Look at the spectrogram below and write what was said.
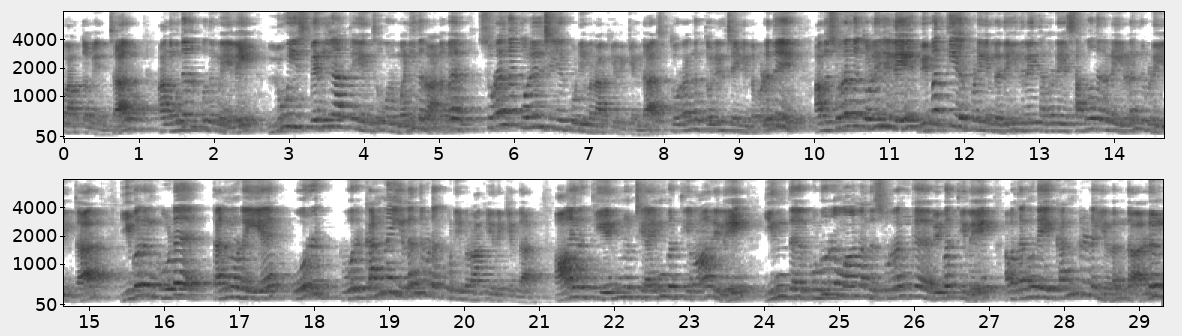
பார்த்தோம் என்றால் அந்த முதல் புதுமையிலே லூயிஸ் பெரியாத்தே என்று ஒரு மனிதரானவர் சுரங்க தொழில் செய்யக்கூடியவராக இருக்கின்றார். சுரங்க தொழில் செய்கின்ற பொழுது அந்த சுரங்க தொழிலிலே விபத்து ஏற்படுகின்றது. இதிலே தன்னுடைய சகோதரனை இழந்து விடுகின்றார். இவரும் கூட தன்னுடைய ஒரு ஒரு கண்ணை இழந்துவிடக்கூடியவராக இருக்கின்றார். ஆயிரத்தி எண்ணூற்றி ஐம்பத்தி ஆறிலே இந்த கொடூரமான அந்த விபத்திலே அவர் தன்னுடைய கண்களை இழந்தாலும்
